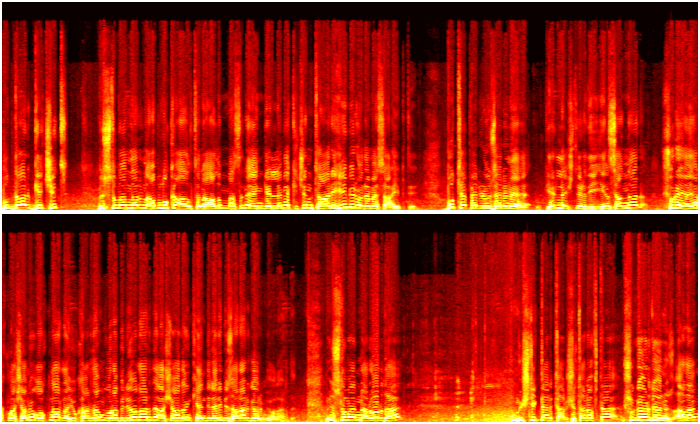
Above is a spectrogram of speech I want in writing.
Bu dar geçit Müslümanların abluka altına alınmasını engellemek için tarihi bir öneme sahipti. Bu tepenin üzerine yerleştirdiği insanlar şuraya yaklaşanı oklarla yukarıdan vurabiliyorlardı. Aşağıdan kendileri bir zarar görmüyorlardı. Müslümanlar orada müşrikler karşı tarafta şu gördüğünüz alan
